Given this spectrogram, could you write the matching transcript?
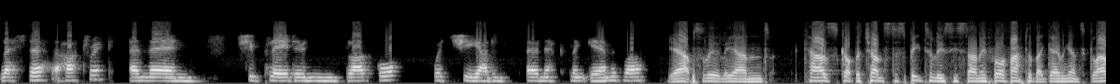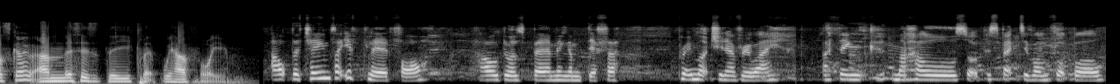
Leicester a hat trick, and then she played in Glasgow, which she had an excellent game as well. Yeah, absolutely. And Kaz got the chance to speak to Lucy Staniforth after that game against Glasgow, and this is the clip we have for you. Out the teams that you've played for, how does Birmingham differ? Pretty much in every way. I think my whole sort of perspective on football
